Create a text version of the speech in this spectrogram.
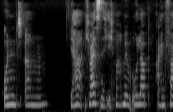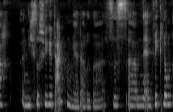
Und ähm, ja, ich weiß nicht, ich mache mir im Urlaub einfach nicht so viel Gedanken mehr darüber. Es ist ähm, eine Entwicklung,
